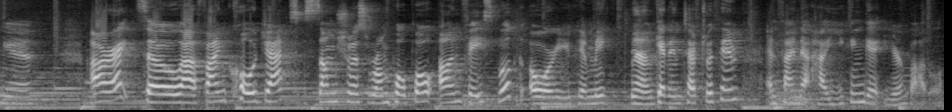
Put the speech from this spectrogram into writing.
Yeah. All right, so uh, find Cojac's Sumptuous Rumpopo on Facebook, or you can make uh, get in touch with him and find out how you can get your bottle.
